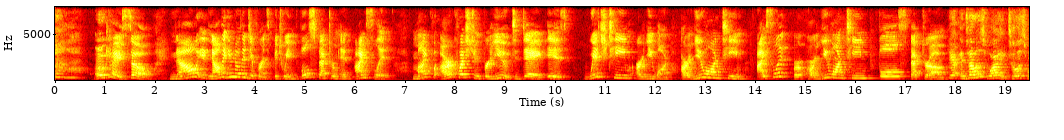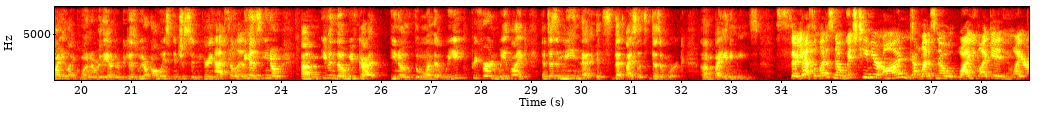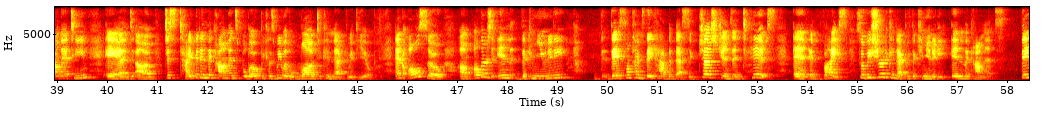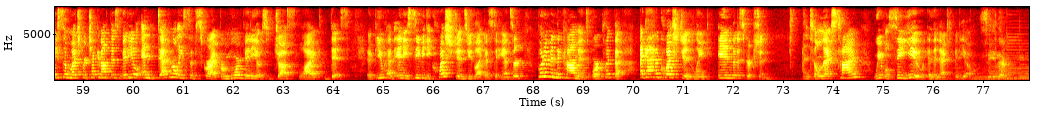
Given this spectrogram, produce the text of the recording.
okay, so now it now that you know the difference between full spectrum and isolate, my our question for you today is which team are you on? Are you on team isolate or are you on team full spectrum? Yeah, and tell us why. Tell us why you like one over the other because we are always interested in hearing that. Absolutely. Because you know, um, even though we've got you know the one that we prefer and we like, that doesn't mean that it's that isolates doesn't work um, by any means. So yeah, so let us know which team you're on. Yeah. Let us know why you like it and why you're on that team, and um, just type it in the comments below because we would love to connect with you. And also, um, others in the community, they sometimes they have the best suggestions and tips and advice. So be sure to connect with the community in the comments. Thanks so much for checking out this video and definitely subscribe for more videos just like this. If you have any CBD questions you'd like us to answer, put them in the comments or click the I got a question link in the description. Until next time, we will see you in the next video. See you there.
